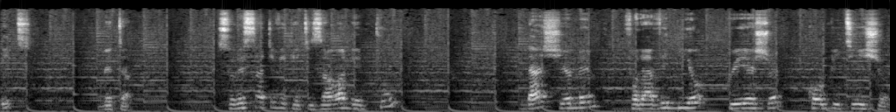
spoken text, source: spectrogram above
bit better. So this certificate is awarded to dash your name for the video creation competition.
